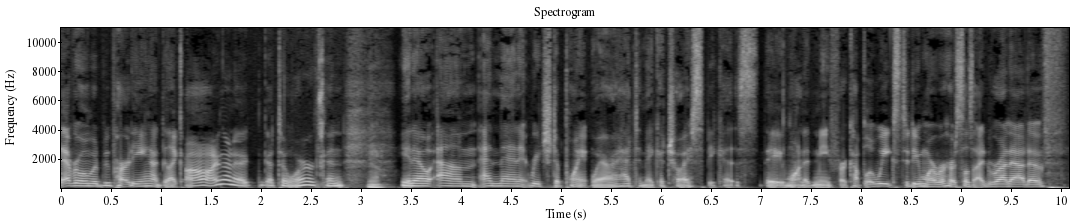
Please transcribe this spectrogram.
everyone would be partying. I'd be like, "Oh, I'm gonna get to work," and you know, um, and then it reached a point where I had to make a choice because they wanted me for a couple of weeks to do more rehearsals. I'd run out of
